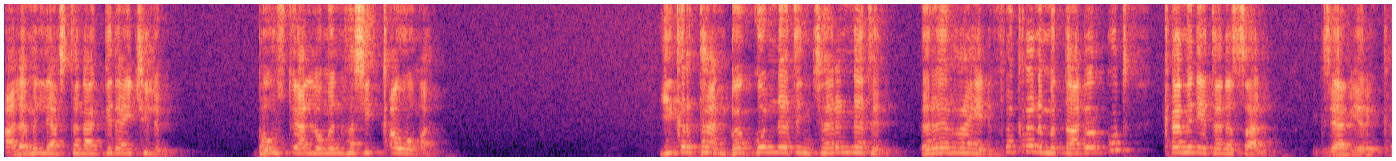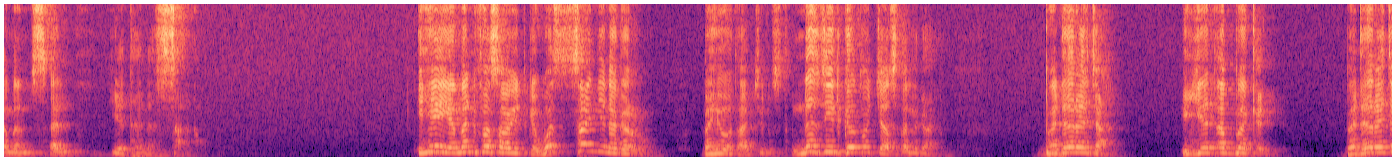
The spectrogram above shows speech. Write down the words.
ዓለምን ሊያስተናግድ አይችልም። በውስጡ ያለው መንፈስ ይቃወማል። ይቅርታን፣ በጎነትን፣ ቸርነትን፣ ርኅራኄን፣ ፍቅርን የምታደርጉት ከምን የተነሳ ነው? እግዚአብሔርን ከመምሰል የተነሳ ነው። ይሄ የመንፈሳዊ እድገት ወሳኝ ነገር ነው በሕይወታችን ውስጥ። እነዚህ እድገቶች ያስፈልጋሉ። በደረጃ እየጠበቅን በደረጃ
